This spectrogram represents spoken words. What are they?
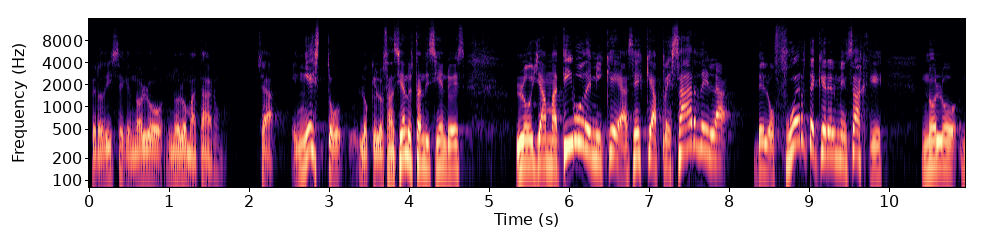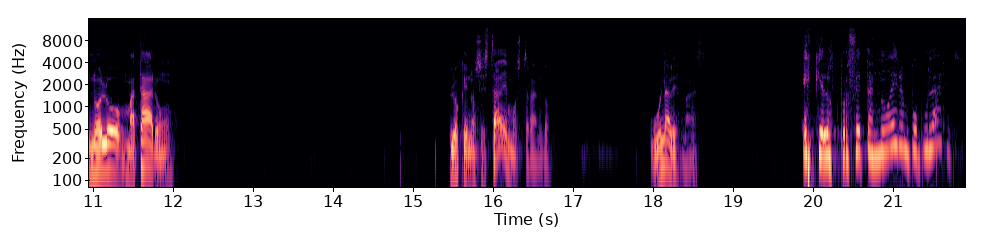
pero dice que no lo, no lo mataron. O sea, en esto lo que los ancianos están diciendo es, lo llamativo de Miqueas es que a pesar de, la, de lo fuerte que era el mensaje, no lo, no lo mataron. Lo que nos está demostrando, una vez más, es que los profetas no eran populares.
